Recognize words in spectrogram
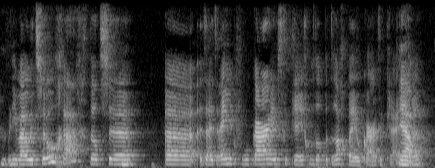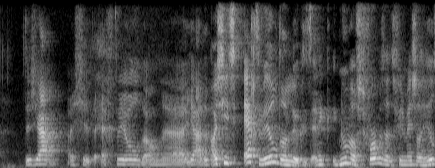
Maar die wou het zo graag dat ze eh, het uiteindelijk voor elkaar heeft gekregen om dat bedrag bij elkaar te krijgen. Ja. Dus ja, als je het echt wil, dan eh, ja, dat, Als je iets echt wil, dan lukt het. En ik, ik noem wel eens het voorbeeld, en dat vinden mensen al heel,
